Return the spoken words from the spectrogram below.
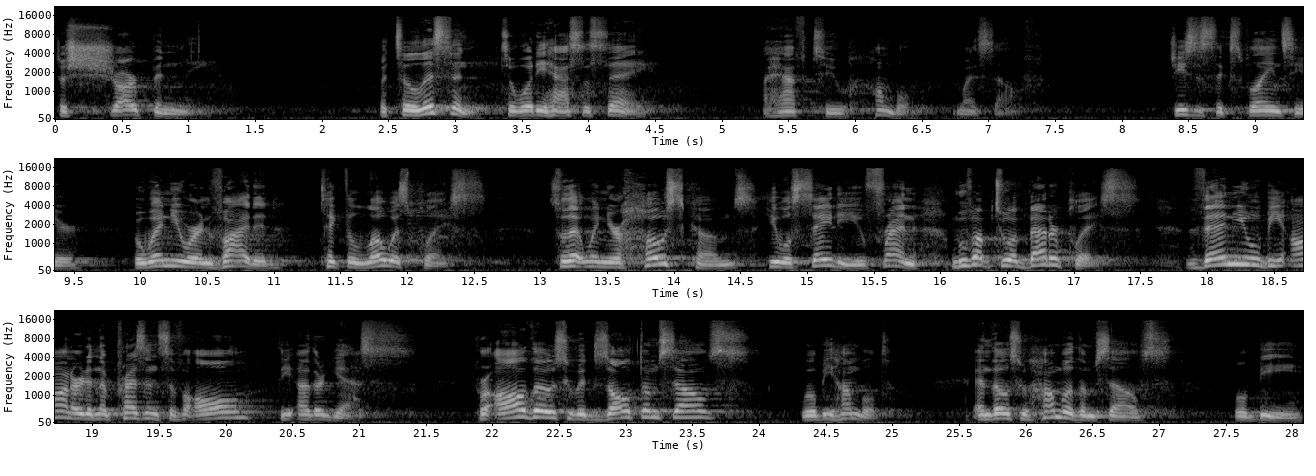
to sharpen me. But to listen to what He has to say, I have to humble myself. Jesus explains here, but when you are invited, take the lowest place, so that when your host comes, he will say to you, Friend, move up to a better place. Then you will be honored in the presence of all the other guests. For all those who exalt themselves will be humbled, and those who humble themselves will be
